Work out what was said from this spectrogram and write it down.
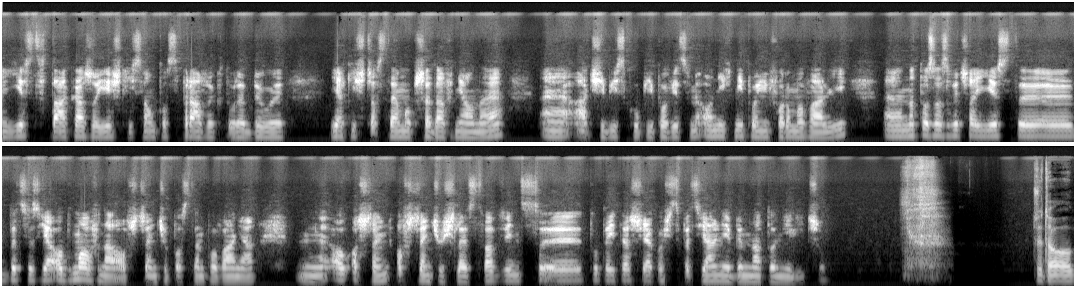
jest taka, że jeśli są to sprawy, które były jakiś czas temu przedawnione, e, a ci biskupi powiedzmy o nich nie poinformowali, e, no to zazwyczaj jest e, decyzja odmowna o wszczęciu postępowania, o wszczęciu śledztwa, więc tutaj też jakoś specjalnie bym na to nie liczył. Czy to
